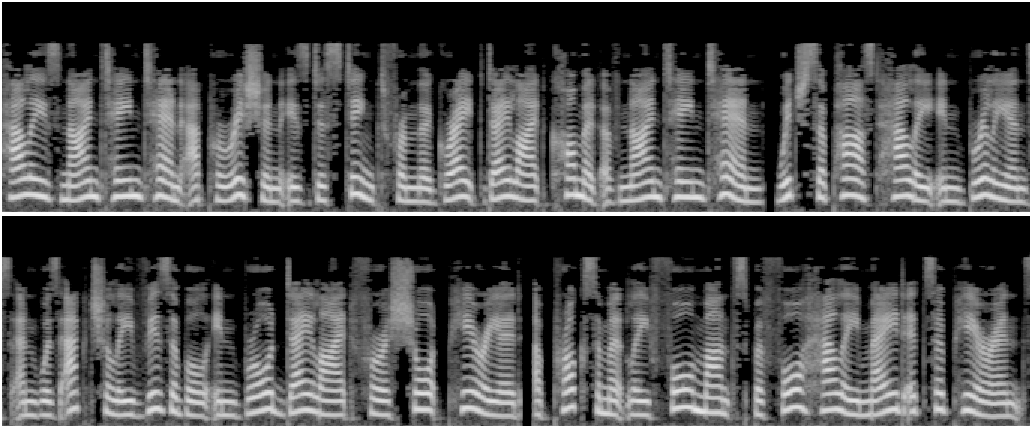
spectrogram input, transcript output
Halley's 1910 apparition is distinct from the Great Daylight Comet of 1910, which surpassed Halley in brilliance and was actually visible in broad daylight for a short period, approximately four months before Halley made its appearance.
